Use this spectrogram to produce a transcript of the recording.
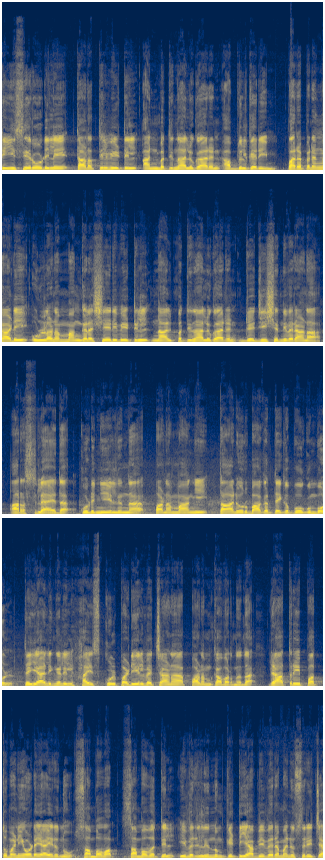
ടി സി റോഡിലെ തടത്തിൽ വീട്ടിൽ അൻപത്തിനാലുകാരൻ അബ്ദുൽ കരീം പരപ്പനങ്ങാടി ഉള്ളണം മംഗലശ്ശേരി വീട്ടിൽ നാൽപ്പത്തിനാലുകാരൻ രജീഷ് എന്നിവരാണ് അറസ്റ്റിലായത്. കുടിഞ്ഞിയിൽ നിന്ന് പണം വാങ്ങി താനൂർ ഭാഗത്തേക്ക് പോകുമ്പോൾ തെയ്യാലിങ്ങലിൽ ഹൈസ്കൂൾ പടിയിൽ വെച്ചാണ് പണം കവർന്നത്. രാത്രി പത്തു മണിയോടെയായിരുന്നു സംഭവം. സംഭവത്തിൽ ഇവരിൽ നിന്നും കിട്ടിയ വിവരമനുസരിച്ച്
